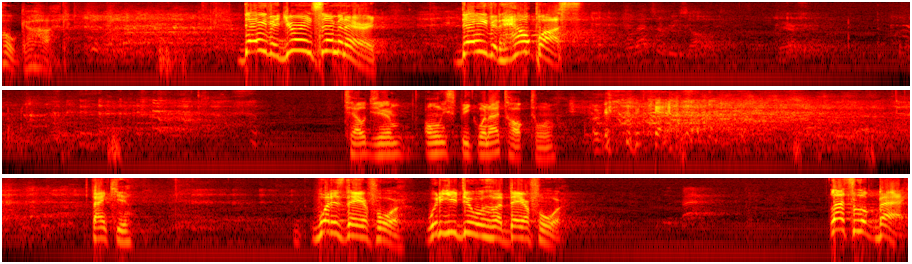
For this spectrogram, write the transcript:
Oh God. David, you're in seminary. David, help us. Tell Jim, only speak when I talk to him. Okay. okay. Thank you. What is there for? What do you do with a there for? Let's look back.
